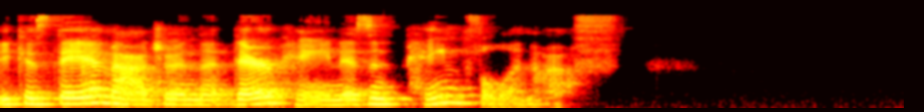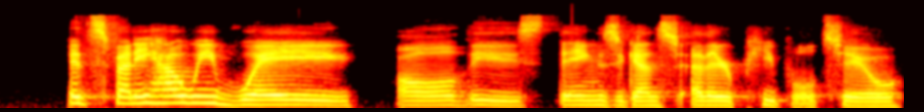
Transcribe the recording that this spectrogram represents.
because they imagine that their pain isn't painful enough it's funny how we weigh all these things against other people too.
